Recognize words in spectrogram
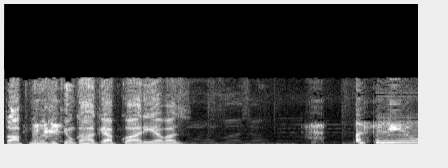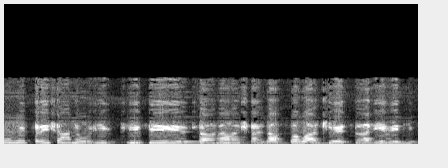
तो आपने मुझे क्यों कहा कि आपको आ रही है आवाज़? असल में वो मैं परेशान हो रही थी कि जाना शायद आपको आवाज़ लेट आ रही है मेरी।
